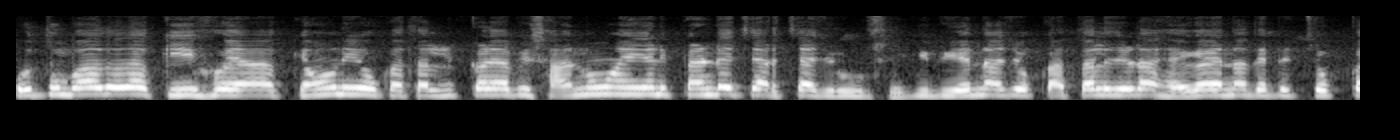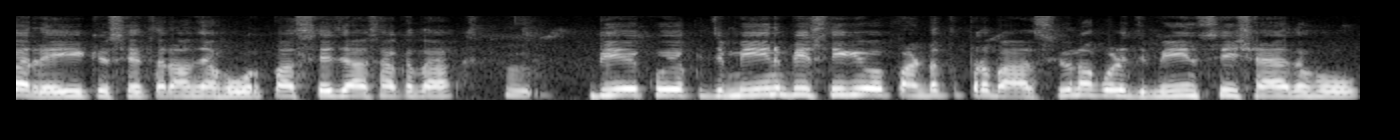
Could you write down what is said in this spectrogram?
ਉਸ ਤੋਂ ਬਾਅਦ ਉਹਦਾ ਕੀ ਹੋਇਆ ਕਿਉਂ ਨਹੀਂ ਉਹ ਕਤਲ ਨਿਕਲਿਆ? ਵੀ ਸਾਨੂੰ ਐ ਯਾਨੀ ਪਿੰਡ ਚਰਚਾ ਜ਼ਰੂਰ ਸੀ ਵੀ ਇਹਨਾਂ ਚੋਂ ਕਤਲ ਜਿਹੜਾ ਹੈਗਾ ਇਹਨਾਂ ਦੇ ਵਿੱਚੋਂ ਘਰੇ ਹੀ ਕਿਸੇ ਤਰ੍ਹਾਂ ਜਾਂ ਹੋਰ ਪਾਸੇ ਜਾ ਸਕਦਾ। ਹੂੰ। ਵੀ ਇਹ ਕੋਈ ਇੱਕ ਜ਼ਮੀਨ ਵੀ ਸੀਗੀ ਉਹ ਪੰਡਤ ਪਰਿਵਾਰ ਸੀ ਉਹਨਾਂ ਕੋਲ ਜ਼ਮੀਨ ਸੀ ਸ਼ਾਇਦ ਉਹ।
